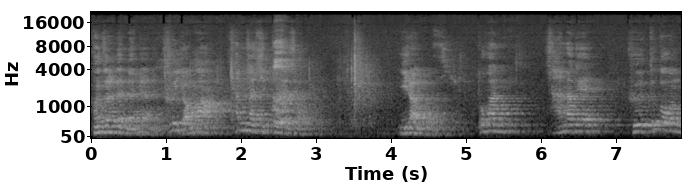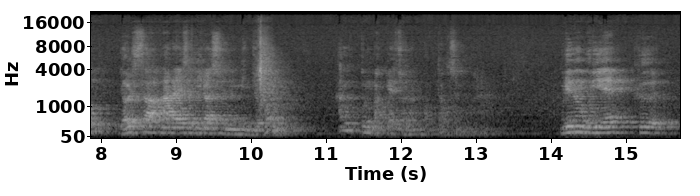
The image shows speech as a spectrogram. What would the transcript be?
건설된다면 그 영하 3, 40도에서 일하고 또한 사막의 그 뜨거운 열사 나라에서 일할 수 있는 민족은 한국뿐밖에 저는. 우리는 우리의 그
